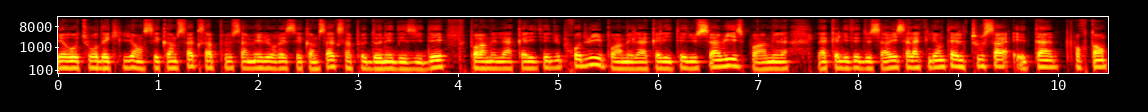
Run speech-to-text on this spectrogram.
les retours des clients. C'est comme ça que ça peut s'améliorer. C'est comme ça que ça peut donner des idées pour améliorer la qualité du produit, pour améliorer la qualité du service, pour améliorer la, qualité du service à la clientèle. Tout ça est important.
